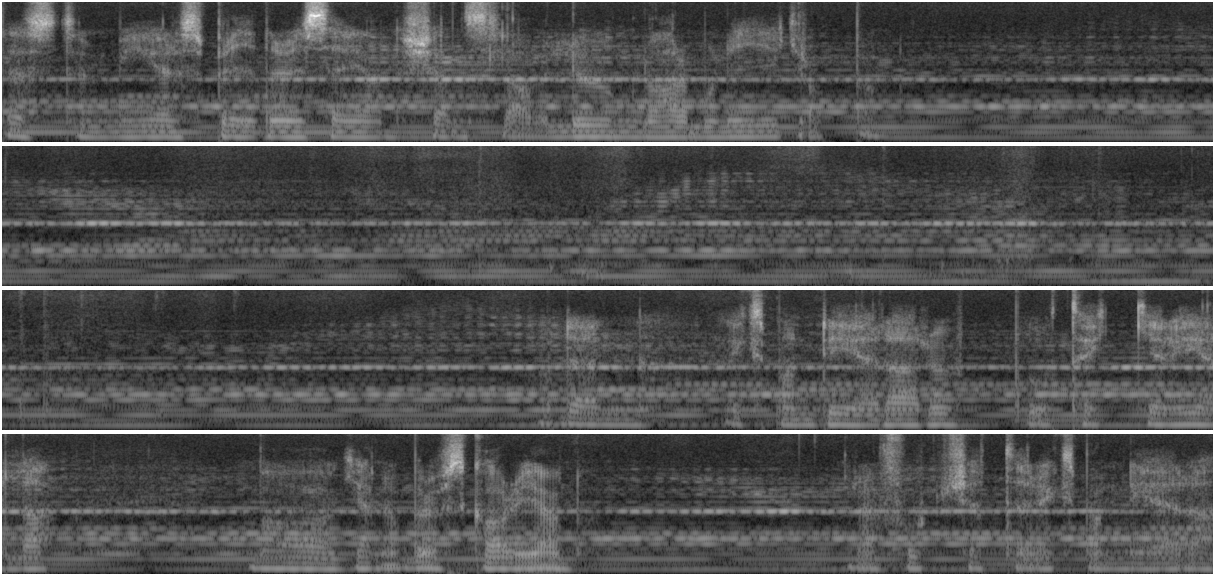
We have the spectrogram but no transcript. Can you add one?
desto mer sprider det sig en känsla av lugn och harmoni i kroppen. Och den expanderar upp och täcker hela magen och bröstkorgen. Och den fortsätter expandera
